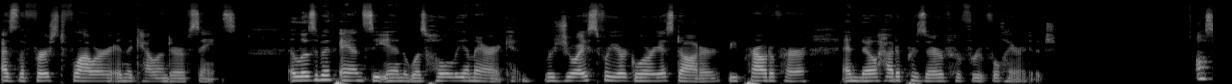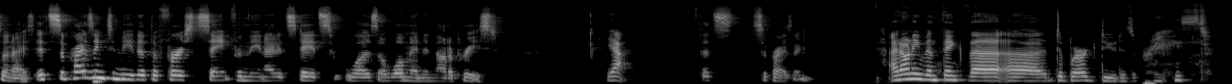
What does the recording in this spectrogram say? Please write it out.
as the first flower in the calendar of saints. Elizabeth Ann Seton was wholly American. Rejoice for your glorious daughter, be proud of her, and know how to preserve her fruitful heritage. Also nice. It's surprising to me that the first saint from the United States was a woman and not a priest. Yeah. That's surprising. I don't even think the uh, De Burgh dude is a priest.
